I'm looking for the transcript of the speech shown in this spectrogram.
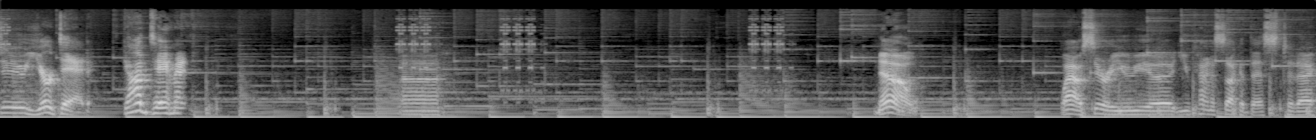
You're dead. God damn it. Uh. No. Wow, Siri, you uh, you kind of suck at this today,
